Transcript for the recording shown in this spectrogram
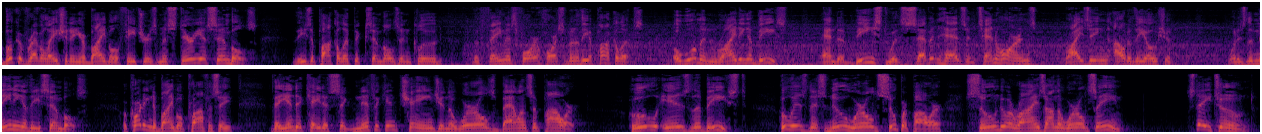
The book of Revelation in your Bible features mysterious symbols. These apocalyptic symbols include the famous four horsemen of the apocalypse, a woman riding a beast, and a beast with seven heads and ten horns rising out of the ocean. What is the meaning of these symbols? According to Bible prophecy, they indicate a significant change in the world's balance of power. Who is the beast? Who is this new world superpower soon to arise on the world scene? Stay tuned.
